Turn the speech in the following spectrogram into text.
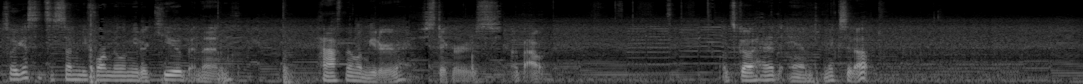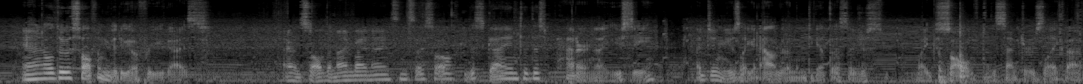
So I guess it's a 74 millimeter cube and then half millimeter stickers about. Let's go ahead and mix it up. And I'll do a solving video for you guys. I haven't solved a 9x9 since I solved this guy into this pattern that you see. I didn't use like an algorithm to get this, I just like solved the centers like that.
